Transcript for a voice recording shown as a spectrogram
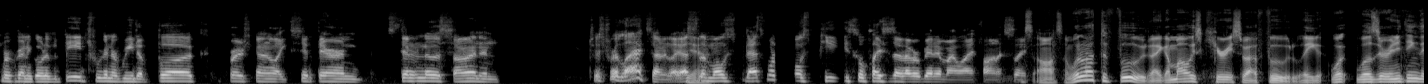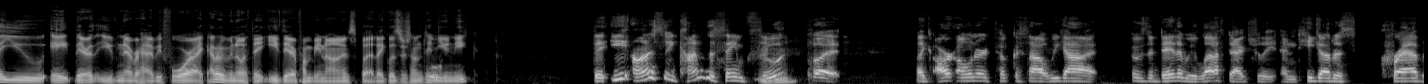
We're going to go to the beach. We're going to read a book. We're just going to like sit there and sit under the sun and just relax on it. Like that's yeah. the most that's one of the most peaceful places I've ever been in my life, honestly. It's awesome. What about the food? Like I'm always curious about food. Like what was there anything that you ate there that you've never had before? Like I don't even know what they eat there if I'm being honest, but like was there something Ooh. unique? They eat honestly kind of the same food, mm-hmm. but like our owner took us out. We got it was the day that we left actually, and he got us crab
